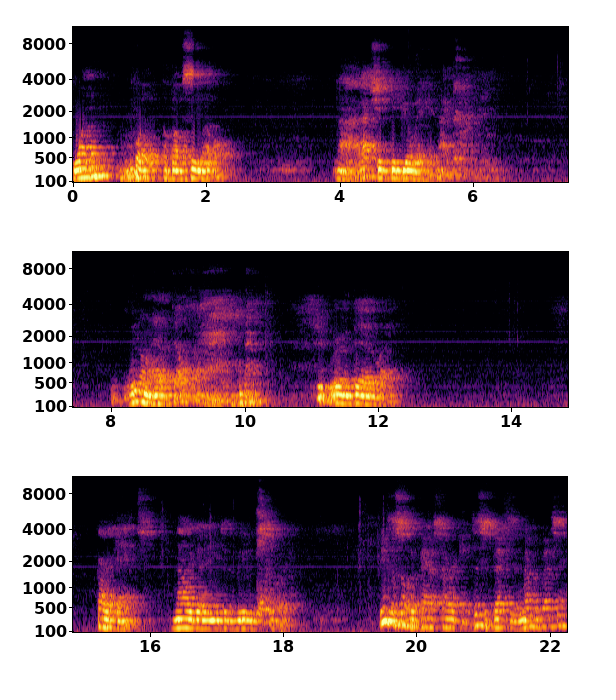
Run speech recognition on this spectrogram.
one foot above sea level. Nah, that should keep you awake at night. We don't have delta. We're in a bad way. Hurricanes. Now we're getting into the meat of the story. These are some of the past hurricanes. This is Betsy. Remember Betsy?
